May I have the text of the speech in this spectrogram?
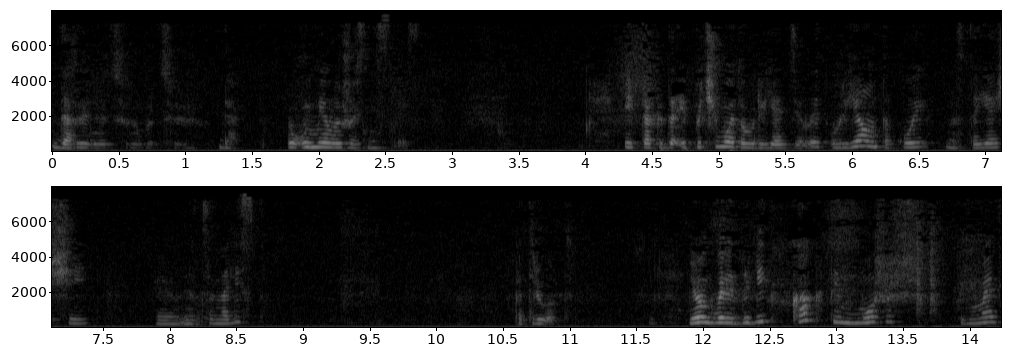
Да. женится на Батшеве. Да, умел уже с ней связь. И тогда, и почему это Урия делает? Урия он такой настоящий э, националист, патриот. И он говорит, Давид, как ты можешь, понимаете,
